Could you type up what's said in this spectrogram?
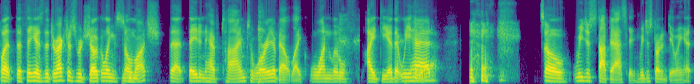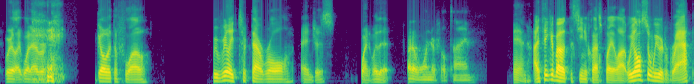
But the thing is, the directors were juggling so Mhm. much that they didn't have time to worry about like one little idea that we had. Yeah. So we just stopped asking. We just started doing it. We are like, whatever, go with the flow. We really took that role and just went with it. what a wonderful time. Man, I think about the senior class play a lot. We also we would rap.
